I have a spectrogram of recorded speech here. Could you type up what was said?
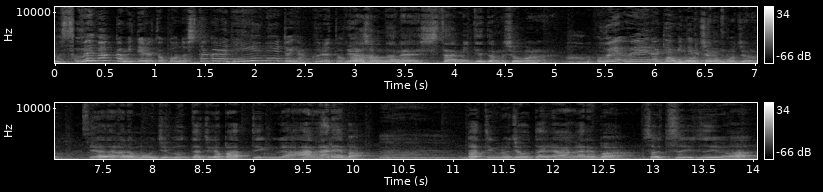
も上ばっか見てると今度下から d n a とヤクルトが。だいやそんなね下見ててもしょうがない。あ上上だけまあ、見てればもちろんもちろん。いやだからもう自分たちがバッティングが上がればうん。バッティングの状態が上がればそれ追随は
